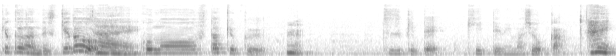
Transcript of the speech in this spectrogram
曲なんですけど、はい。この2曲うん。続けて聴いてみましょうか。はい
